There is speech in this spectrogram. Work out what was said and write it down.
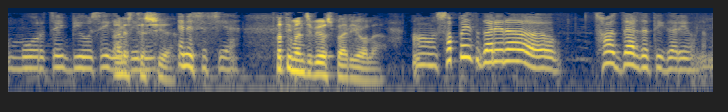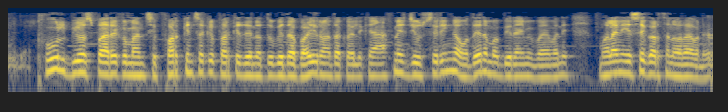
मोर चाहिँ बेहोसै एनेस्थेसिया कति मान्छे बेहोस पारियो होला सबै गरेर छ हजार जति गरेँ होला मैले। फुल बिहोस पारेको मान्छे फर्किन्छ कि फर्किँदैन दुविधा भइरहँदा कहिले काहीँ आफ्नै जिउ सिरिङ्ग हुँदैन म बिरामी भएँ भने मलाई नि यसै गर्छन् होला भनेर।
